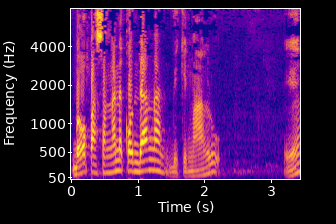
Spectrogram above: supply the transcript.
bahwa pasangannya kondangan, bikin malu. Ya,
